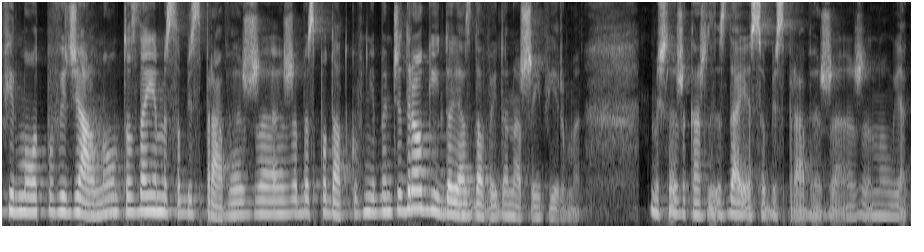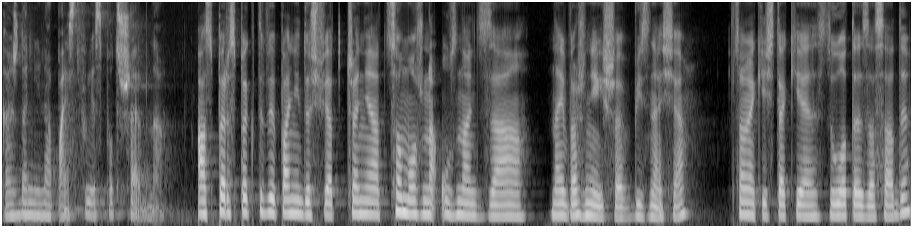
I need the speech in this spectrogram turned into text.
firmą odpowiedzialną, to zdajemy sobie sprawę, że, że bez podatków nie będzie drogi dojazdowej do naszej firmy. Myślę, że każdy zdaje sobie sprawę, że, że no, jakaś danina państwu jest potrzebna. A z perspektywy Pani doświadczenia, co można uznać za najważniejsze w biznesie? Są jakieś takie złote zasady?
